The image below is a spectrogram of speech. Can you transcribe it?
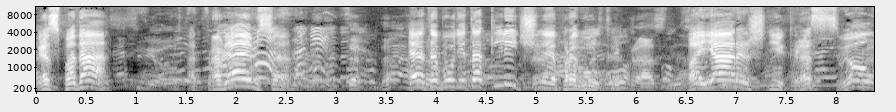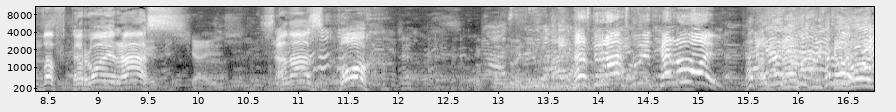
Господа, отправляемся. Это будет отличная прогулка. Боярышник расцвел во второй раз. За нас Бог! Да здравствует король! Да здравствует король!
